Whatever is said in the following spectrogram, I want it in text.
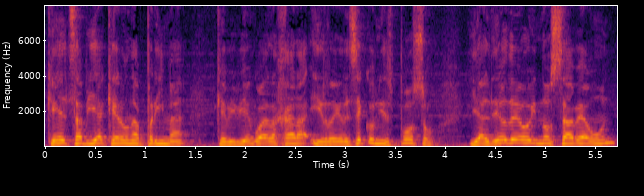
que él sabía que era una prima que vivía en Guadalajara y regresé con mi esposo y al día de hoy no sabe aún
